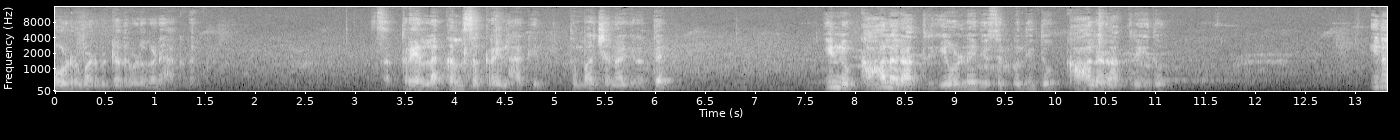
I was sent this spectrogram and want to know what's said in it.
ಪೌಡರ್ ಮಾಡಿಬಿಟ್ಟು ಅದರೊಳಗಡೆ ಹಾಕಬೇಕು. ಸಕ್ಕರೆ ಅಲ್ಲ ಕಲ್ ಸಕ್ಕರೆಯನ್ನು ಹಾಕಿ. ತುಂಬ ಚೆನ್ನಾಗಿರುತ್ತೆ. ಇನ್ನು ಕಾಲರಾತ್ರಿ, ಏಳನೇ ದಿವಸಕ್ಕೆ ಬಂದಿದ್ದು ಕಾಲರಾತ್ರಿ ಇದು. ಇದು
